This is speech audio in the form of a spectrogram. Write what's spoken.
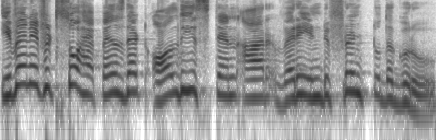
Even if it so happens that all these 10 are very indifferent to the Guru,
